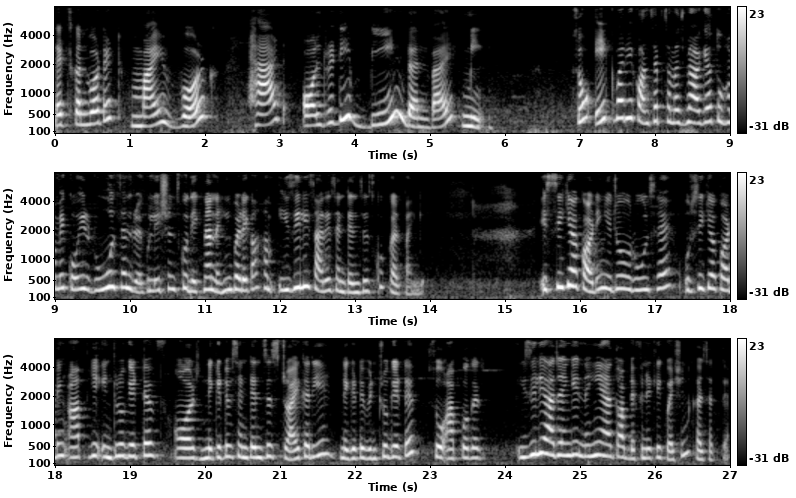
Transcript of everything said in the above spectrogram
Let's convert it my work had already been done by me so एक बार ये कॉन्सेप्ट समझ में आ गया तो हमें कोई रूल्स एंड रेगुलेशंस को देखना नहीं पड़ेगा। हम इजीली सारे सेंटेंसेस को कर पाएँगे। इसी के अकॉर्डिंग ये जो रूल्स है, उसी के अकॉर्डिंग आप ये इंट्रोगेटिव और नेगेटिव सेंटेंसेस ट्राई करिए नेगेटिव इंट्रोगेटिव सो आपको अगर इजीली आ जाएँगे, नहीं आया तो आप डेफिनेटली क्वेश्चन कर सकते हैं।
